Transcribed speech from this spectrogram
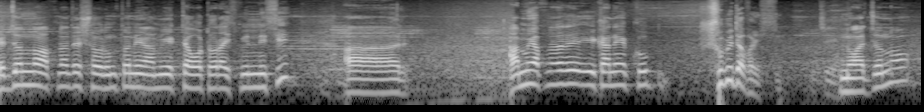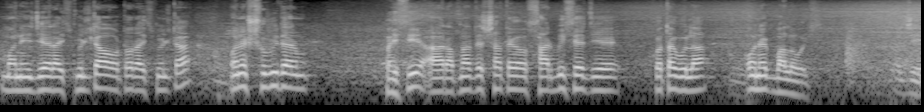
এর জন্য আপনাদের শোরুম তো নিয়ে আমি একটা অটো রাইস মিল নিছি আর আমি আপনাদের এখানে খুব সুবিধা পাইছি। নেওয়ার জন্য মানে যে রাইস মিলটা অটো রাইস মিলটা অনেক সুবিধার পাইছি আর আপনাদের সাথে সার্ভিসের যে কথাগুলা অনেক ভালো হয়েছে জি।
